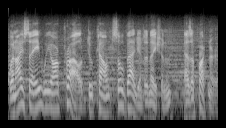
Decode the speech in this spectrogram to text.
when I say we are proud to count so valiant a nation as a partner.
